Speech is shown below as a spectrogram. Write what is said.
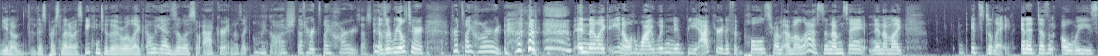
you know, th- this person that I was speaking to, they were like, "Oh yeah, Zillow's so accurate," and I was like, "Oh my gosh, that hurts my heart." Just- As a realtor, hurts my heart. and they're like, you know, why wouldn't it be accurate if it pulls from MLS? And I'm saying, and I'm like, it's delayed and it doesn't always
